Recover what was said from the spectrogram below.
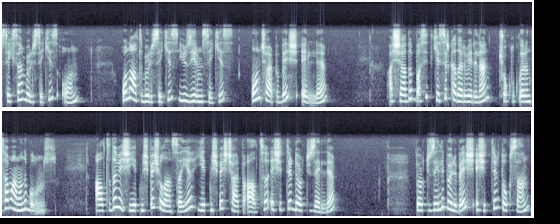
80 bölü 8 10. 16 bölü 8 128. 10 çarpı 5 50. Aşağıda basit kesir kadarı verilen çoklukların tamamını bulunuz. 6'da 5'i 75 olan sayı 75 çarpı 6 eşittir 450. 450 bölü 5 eşittir 90.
